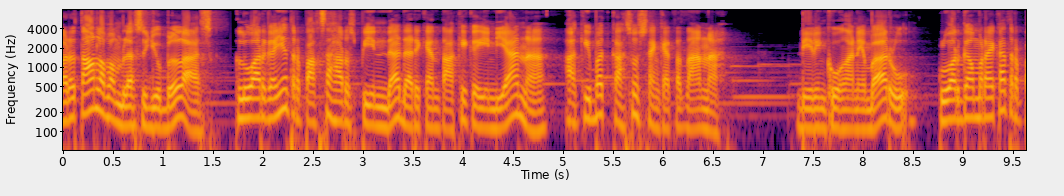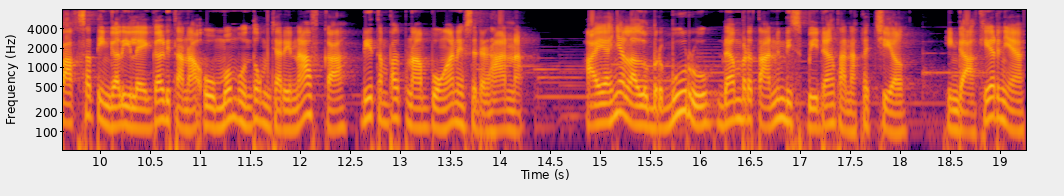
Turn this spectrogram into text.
Pada tahun 1817, keluarganya terpaksa harus pindah dari Kentucky ke Indiana akibat kasus sengketa tanah. Di lingkungan yang baru, keluarga mereka terpaksa tinggal ilegal di tanah umum untuk mencari nafkah di tempat penampungan yang sederhana. Ayahnya lalu berburu dan bertani di sebidang tanah kecil, hingga akhirnya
